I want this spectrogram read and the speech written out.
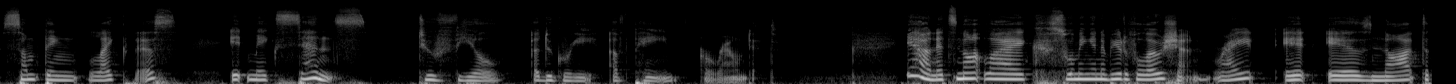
something like this, it makes sense to feel a degree of pain around it. Yeah, and it's not like swimming in a beautiful ocean, right? It is not the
